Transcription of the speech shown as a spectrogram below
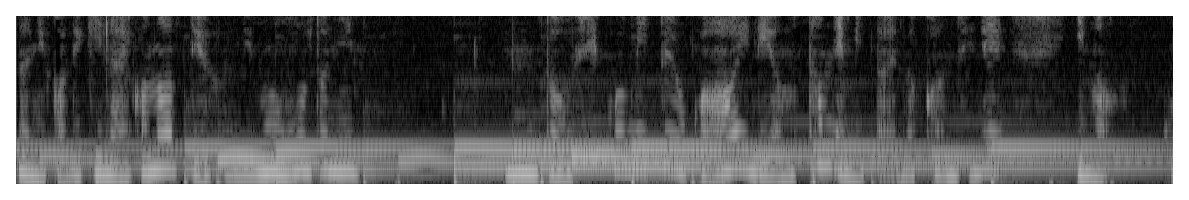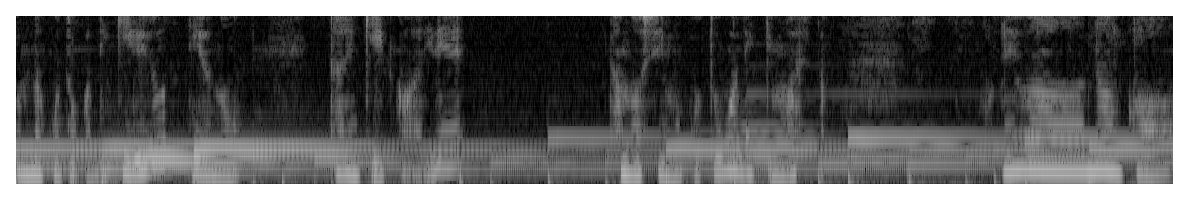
何かできないかなっていうふうに、もう本当に、仕組みというかアイデアの種みたいな感じで、今、こんなことができるよっていうのを体験会で楽しむことができました。これは、なんか、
